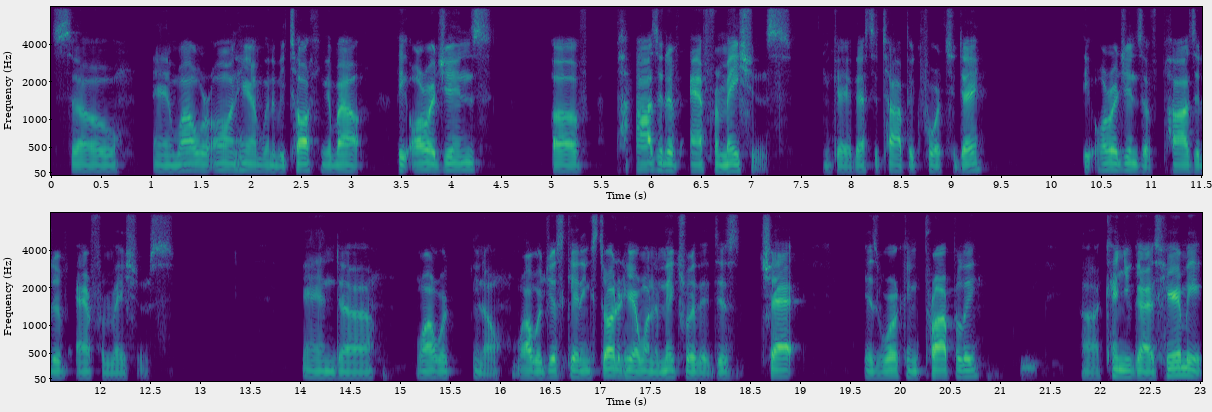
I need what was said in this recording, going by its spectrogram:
So, and while we're on here, I'm going to be talking about the origins of positive affirmations. Okay, that's the topic for today. The origins of positive affirmations. And uh, while we're, you know, while we're just getting started here, I want to make sure that this chat is working properly. Uh, can you guys hear me?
